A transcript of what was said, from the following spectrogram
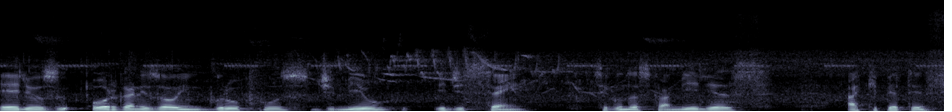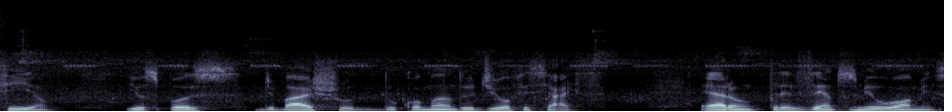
Ele os organizou em grupos de mil e de cem, segundo as famílias a que pertenciam, e os pôs debaixo do comando de oficiais. Eram trezentos mil homens.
